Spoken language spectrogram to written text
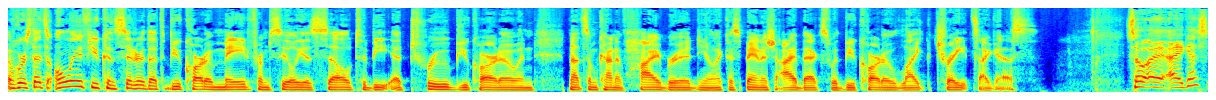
of course, that's only if you consider that the Bucardo made from Celia's cell to be a true Bucardo and not some kind of hybrid, you know, like a Spanish Ibex with Bucardo like traits, I guess. So I, I, guess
